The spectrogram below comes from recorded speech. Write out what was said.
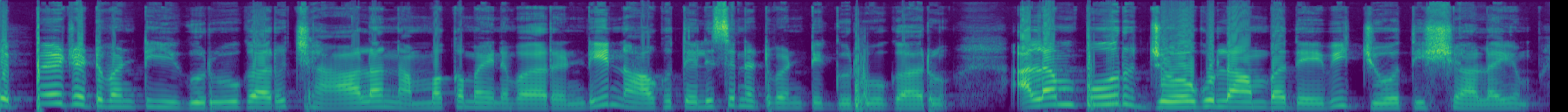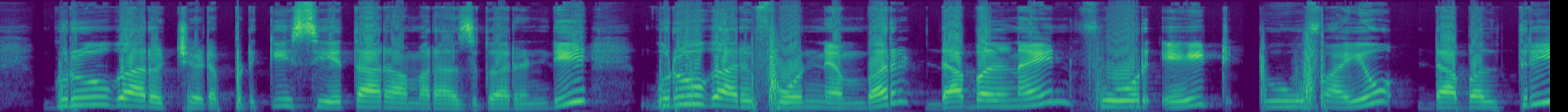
చెప్పేటటువంటి ఈ గురువుగారు చాలా నమ్మకమైన వారండి నాకు తెలిసినటువంటి గురువుగారు అలంపూర్ జోగులాంబదేవి జ్యోతిష్యాలయం. గురువుగారు వచ్చేటప్పటికి సీతారామరాజు గారండి. గురువుగారి phone number double nine four eight two five double three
